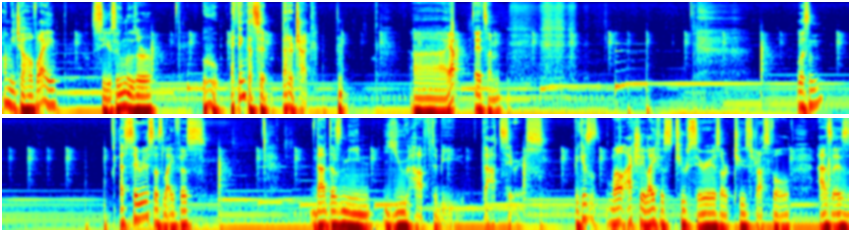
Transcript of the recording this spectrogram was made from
I'll meet you halfway. See you soon, loser. Ooh, I think that's him. Better check. uh, yep, it's him. Listen, as serious as life is, that doesn't mean you have to be that serious. Because, well, actually, life is too serious or too stressful as is.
